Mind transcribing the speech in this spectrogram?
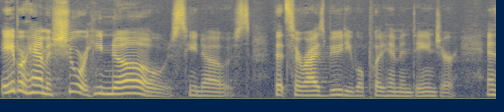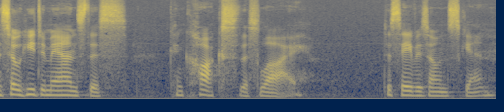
Abraham is sure, he knows, he knows that Sarai's beauty will put him in danger. And so he demands this, concocts this lie to save his own skin,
